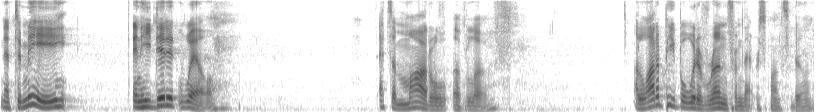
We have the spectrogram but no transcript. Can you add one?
Now, to me, and he did it well, that's a model of love. A lot of people would have run from that responsibility,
